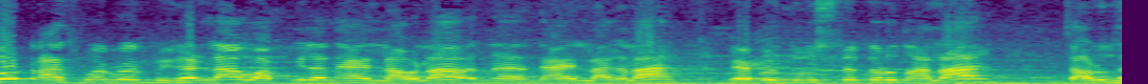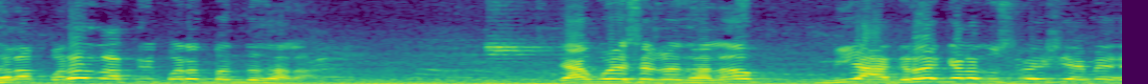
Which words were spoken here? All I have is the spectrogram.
तो ट्रान्सफॉर्मर बिघडला वापीला न्याय लावला न- न्याय लागला व्यापार दुरुस्त करून आला चालू झाला परत रात्री परत बंद झाला. त्यामुळे सगळं झालं. मी आग्रह केला दुसऱ्या दिवशी M A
